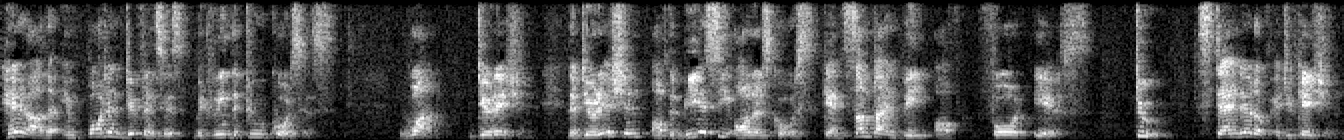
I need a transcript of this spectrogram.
here are the important differences between the two courses. 1. Duration. The duration of the BSc Honors course can sometimes be of 4 years. 2 standard of education.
